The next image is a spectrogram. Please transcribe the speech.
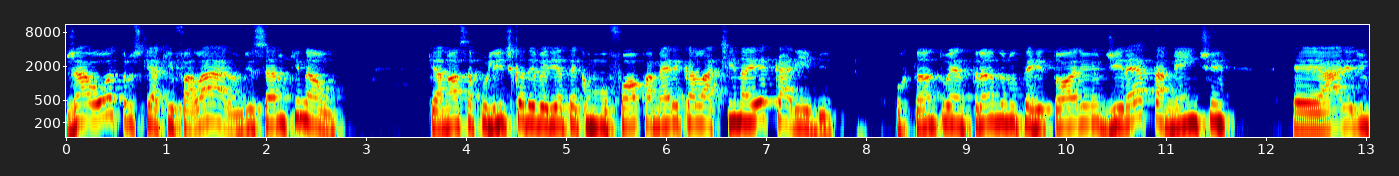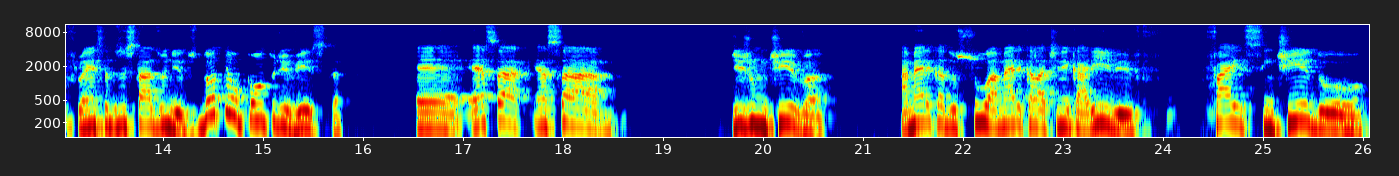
Já outros que aqui falaram disseram que não, que a nossa política deveria ter como foco América Latina e Caribe, portanto, entrando no território diretamente é, área de influência dos Estados Unidos. Do teu ponto de vista, é, essa, essa disjuntiva América do Sul, América Latina e Caribe faz sentido,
